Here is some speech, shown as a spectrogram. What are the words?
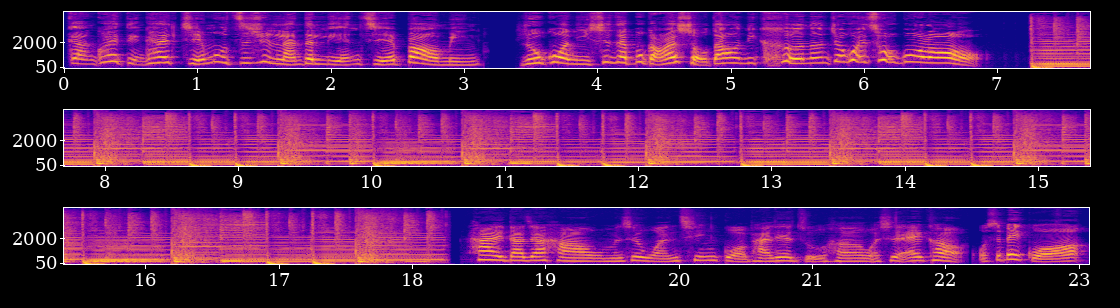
赶快点开节目资讯栏的链接报名。如果你现在不赶快手刀，你可能就会错过喽。嗨，大家好，我们是文青果排列组合，我是 Echo，我是贝果。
